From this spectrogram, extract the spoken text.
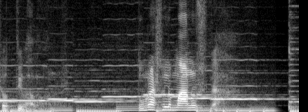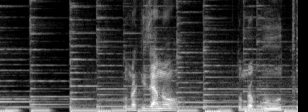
সত্যি ভালো মানুষ। তোমরা আসলে মানুষ না। তোমরা কি জানো? তোমরা ভূত।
